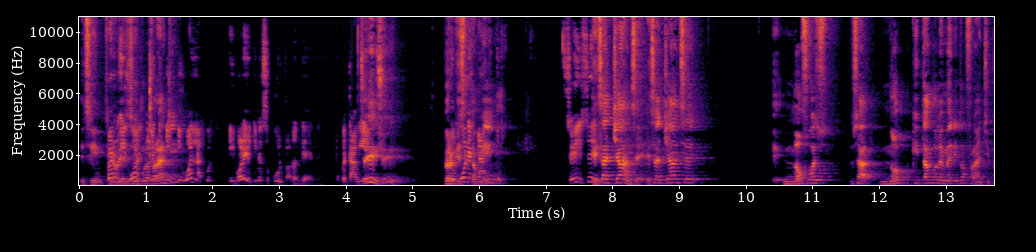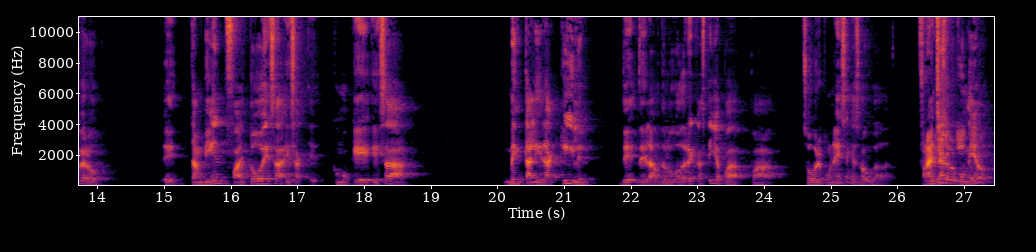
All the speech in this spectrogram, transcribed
Si, si Pero no igual, no igual, la igual ellos tienen su culpa, ¿tú entiendes? Porque está bien. sí, sí. Pero que también. Sí, sí. esa chance, esa chance eh, no fue, o sea, no quitándole mérito a Franchi, pero eh, también faltó esa, esa eh, como que esa mentalidad killer de, de, la- de los jugadores de Castilla para sobreponerse en esa jugada. Franchi Claro, se lo comió.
